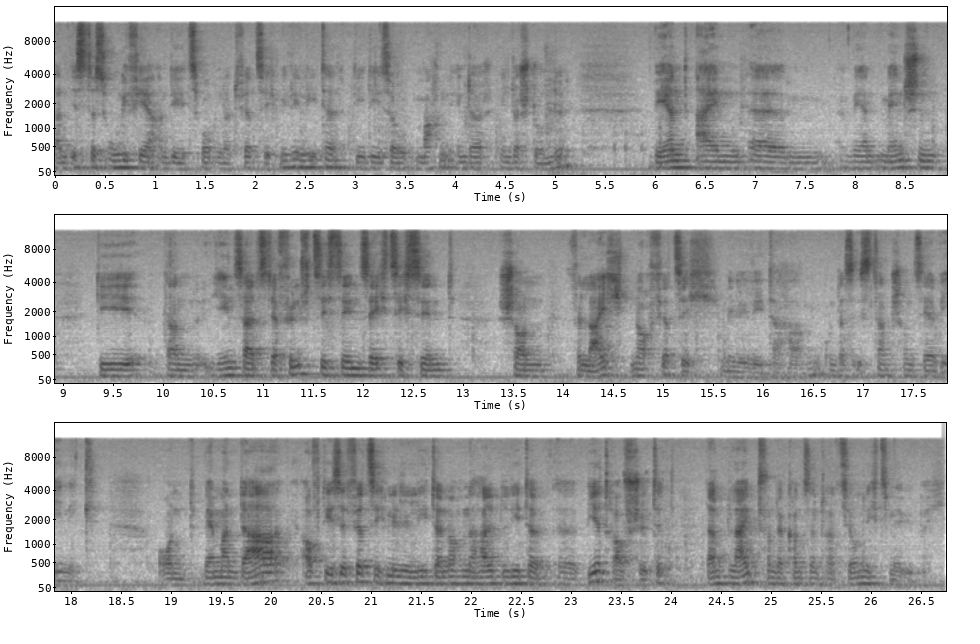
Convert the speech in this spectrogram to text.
dann ist das ungefähr an die 240 Milliliter, die die so machen in der, in der Stunde. Während, ein, ähm, während Menschen, die dann jenseits der 50 sind, 60 sind, schon vielleicht noch 40 Milliliter haben und das ist dann schon sehr wenig. Und wenn man da auf diese 40 Milliliter noch eine halbe Liter äh, Bier draufschüttet, dann bleibt von der Konzentration nichts mehr übrig.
